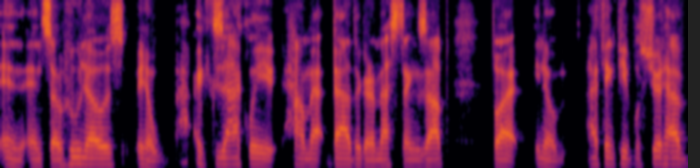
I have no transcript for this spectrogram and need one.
and and so who knows you know exactly how bad they're going to mess things up but you know i think people should have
